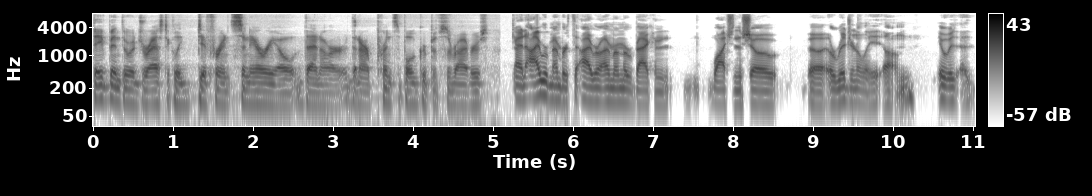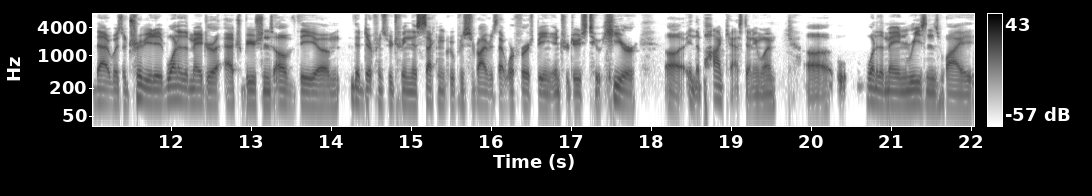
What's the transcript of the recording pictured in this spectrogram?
they've been through a drastically different scenario than our than our principal group of survivors And I remember, th- I, re- I remember back in watching the show uh, originally. Um, it was that was attributed one of the major attributions of the um, the difference between the second group of survivors that we're first being introduced to here uh, in the podcast. Anyway, uh, one of the main reasons why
